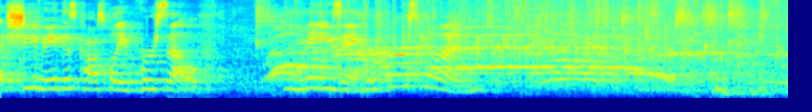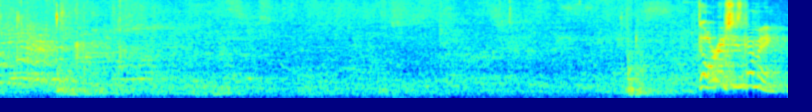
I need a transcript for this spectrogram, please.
but she made this cosplay herself. Amazing, her first one. Go, Ray, she's coming.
